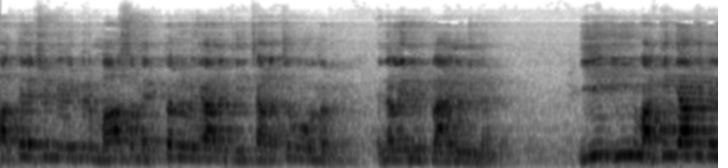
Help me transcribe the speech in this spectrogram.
പത്ത് ലക്ഷം രൂപയ്ക്ക് ഒരു മാസം എത്ര രൂപയാണ് തിരിച്ചടച്ചു പോകുന്നത് എന്നുള്ളതിന് ഒരു പ്ലാനിങ് ഇല്ല. ഈ ഈ വർക്കിംഗ് ക്യാപിറ്റൽ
